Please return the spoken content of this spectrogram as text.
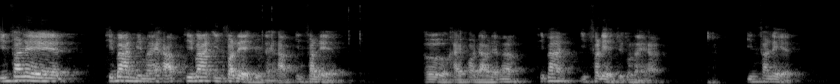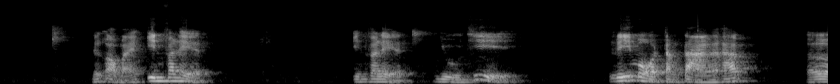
อินฟราเรดที่บ้านมีไหมครับ ที่บ้านอินฟราเรดอยู่ไหนครับอินฟราเรดเออใครพอเดาได้บ้างที่บ้านอินฟราเรดอยู่ตรงไหนฮะอินฟราเรดนึกออกไหมอินฟราเรดอินฟราเรดอยู่ที่ รีโมทต่างๆนะครับ เออ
